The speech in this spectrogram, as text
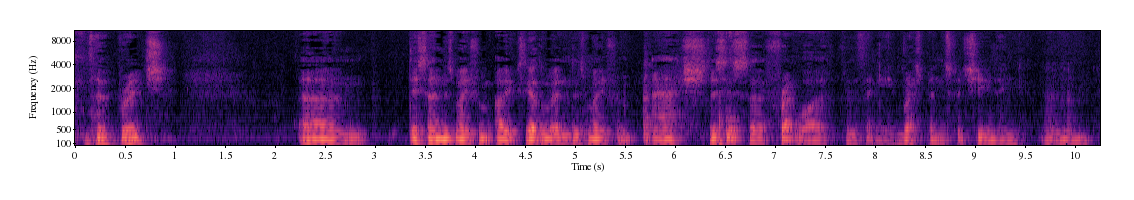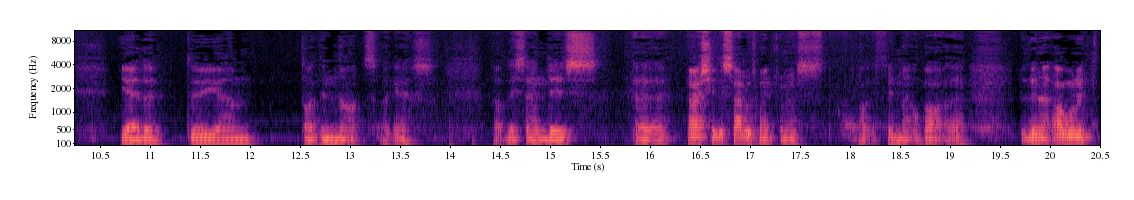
the bridge. Um, this end is made from oak, the other end is made from ash. This is uh, fret wire for the thingy, breast pins for tuning. Um, yeah, the the um, like the nut, I guess, up this end is uh, actually the saddle's made from a like thin metal bar there. But then I wanted to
